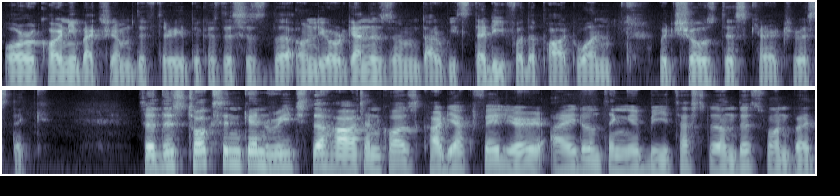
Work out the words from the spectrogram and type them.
or Corynebacterium diphtheriae because this is the only organism that we study for the part one which shows this characteristic. So this toxin can reach the heart and cause cardiac failure. I don't think it'd be tested on this one, but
